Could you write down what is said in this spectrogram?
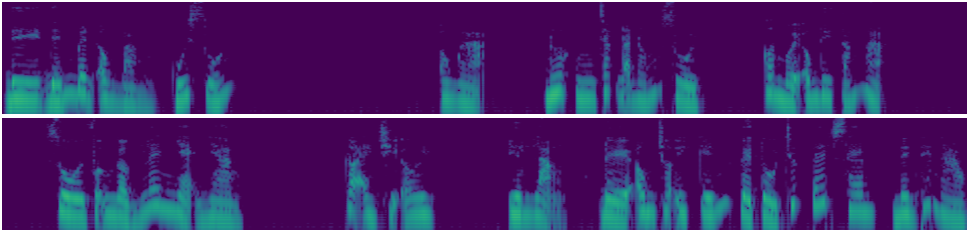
Đi đến bên ông bằng, cúi xuống. Ông ạ, nước chắc đã nóng rồi, con mời ông đi tắm ạ. Rồi Phượng ngẩng lên nhẹ nhàng. Các anh chị ơi, yên lặng để ông cho ý kiến về tổ chức Tết xem nên thế nào.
